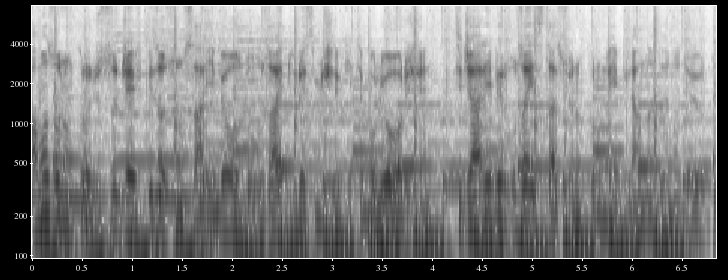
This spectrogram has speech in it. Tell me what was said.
Amazon'un kurucusu Jeff Bezos'un sahibi olduğu uzay turizmi şirketi Blue Origin, ticari bir uzay istasyonu kurmayı planladığını duyurdu.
